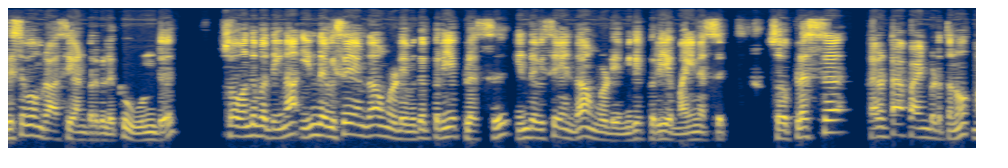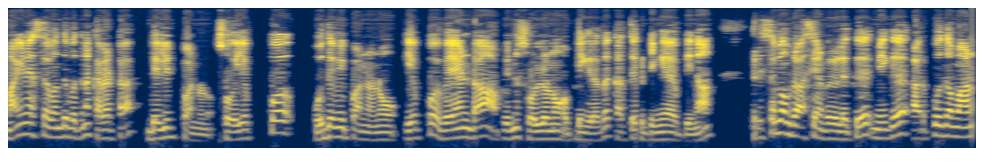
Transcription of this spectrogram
ரிஷபம் ராசி அன்பர்களுக்கு உண்டு. சோ வந்து பாத்தீங்கன்னா இந்த விஷயம் தான் உங்களுடைய மிகப்பெரிய பிளஸ் இந்த விஷயம் தான் உங்களுடைய மிகப்பெரிய மைனஸ் சோ பிளஸ் கரெக்டா பயன்படுத்தணும். மைனஸ வந்து பாத்தீங்கன்னா கரெக்டா டெலிட் பண்ணணும். சோ எப்போ உதவி பண்ணணும் எப்போ வேண்டாம் அப்படின்னு சொல்லணும் அப்படிங்கிறத கத்துக்கிட்டீங்க அப்படின்னா ரிஷபம் ராசி அன்பர்களுக்கு மிக அற்புதமான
